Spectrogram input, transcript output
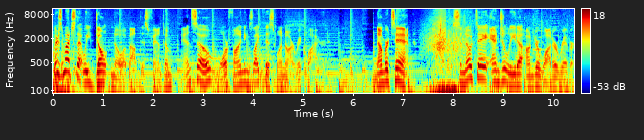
There's much that we don't know about this phantom, and so more findings like this one are required. Number 10. Cenote Angelita Underwater River.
